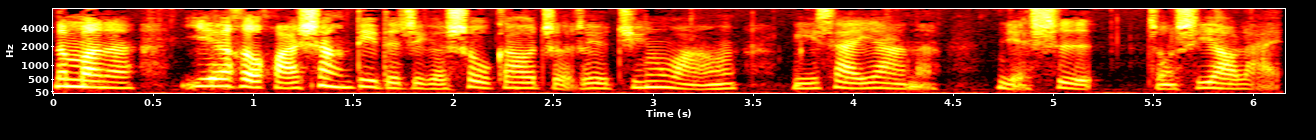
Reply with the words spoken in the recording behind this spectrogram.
那么呢，耶和华上帝的这个受膏者，这个君王弥赛亚呢，也是总是要来。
